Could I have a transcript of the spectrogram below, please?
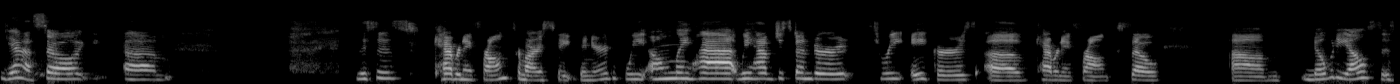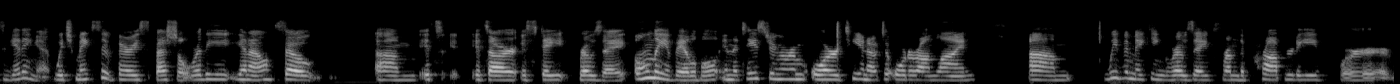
yeah, so um, this is Cabernet Franc from our estate vineyard. We only have we have just under three acres of Cabernet Franc, so um, nobody else is getting it, which makes it very special. We're the you know so um, it's it's our estate rosé, only available in the tasting room or you know to order online. Um, we've been making rosé from the property for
